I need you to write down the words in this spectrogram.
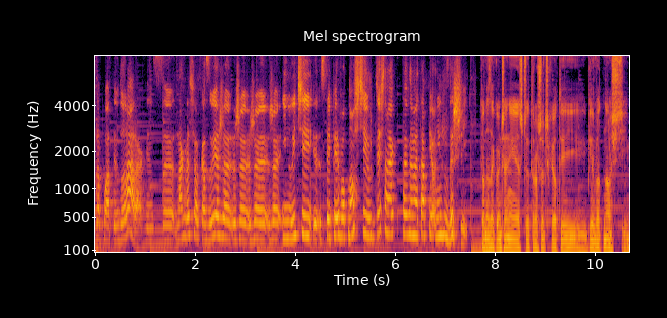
zapłaty w dolarach, więc y, nagle się okazuje, że, że, że, że Inuici z tej pierwotności już gdzieś na pewnym etapie oni już wyszli. To na zakończenie jeszcze troszeczkę o tej pierwotności.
